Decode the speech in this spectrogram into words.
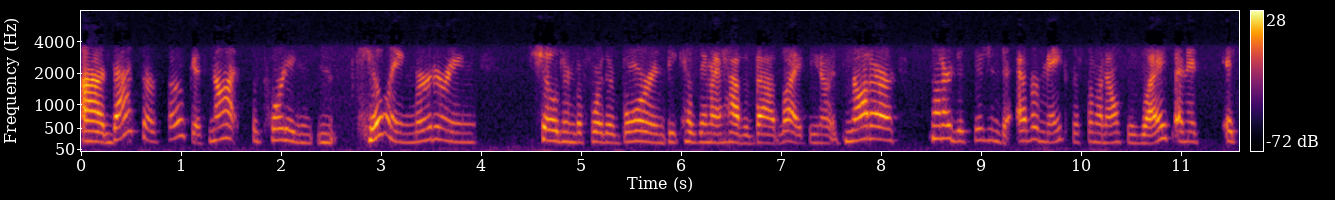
Uh, that's our focus, not supporting killing, murdering children before they're born because they might have a bad life. You know, it's not our it's not our decision to ever make for someone else's life, and it's it's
